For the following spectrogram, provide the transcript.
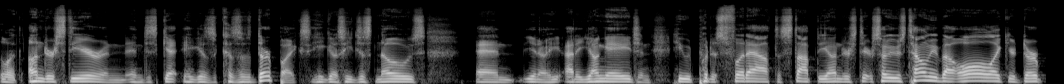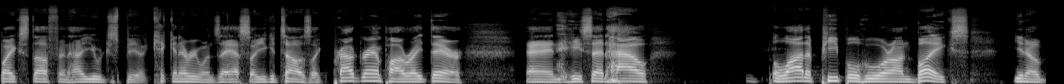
with understeer and and just get he goes because of dirt bikes." He goes, he just knows and you know, he, at a young age and he would put his foot out to stop the understeer. So he was telling me about all like your dirt bike stuff and how you would just be like, kicking everyone's ass. So you could tell I was like proud grandpa right there. And he said how a lot of people who are on bikes, you know,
